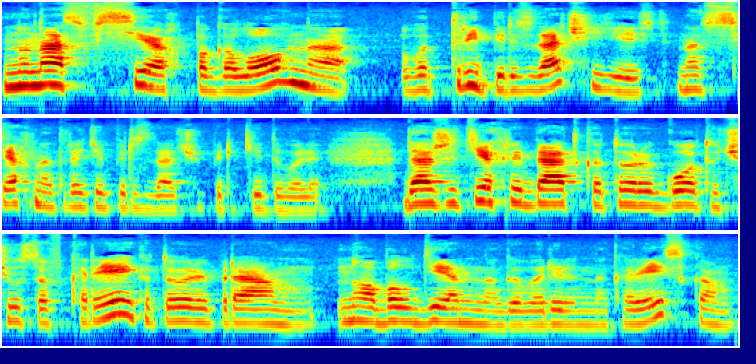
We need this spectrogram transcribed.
но нас всех поголовно вот три пересдачи есть, нас всех на третью пересдачу перекидывали. Даже тех ребят, которые год учился в Корее, которые прям, ну, обалденно говорили на корейском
